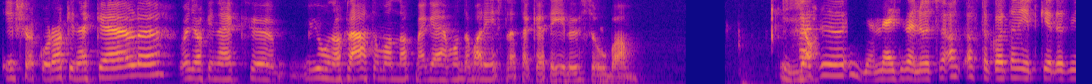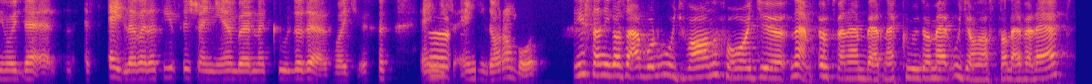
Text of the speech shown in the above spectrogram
és akkor akinek kell, vagy akinek jónak látom, annak meg elmondom a részleteket élő szóban. Ja. Hát igen, 45. Azt akartam épp kérdezni, hogy de ezt egy levelet írsz, és ennyi embernek küldöd el? Vagy ennyi, ennyi darabot? Isten igazából úgy van, hogy nem 50 embernek küldöm el ugyanazt a levelet,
